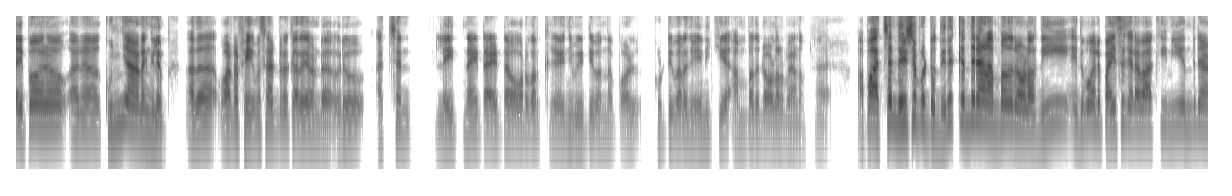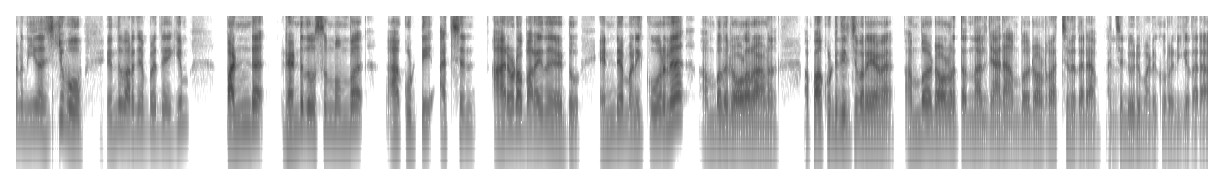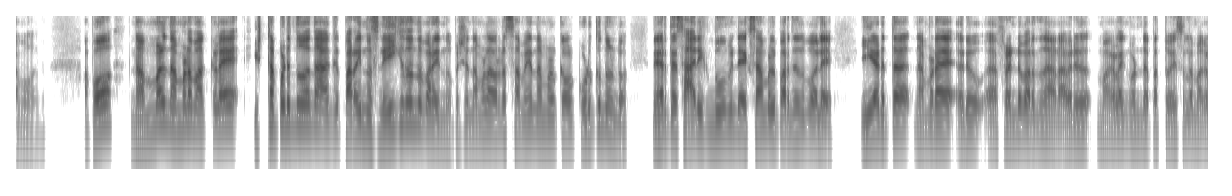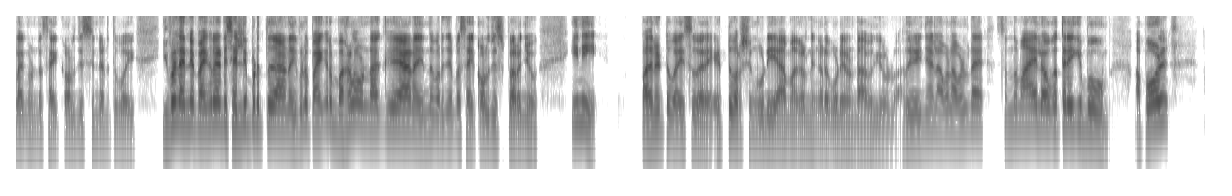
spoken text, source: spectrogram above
ഇപ്പോൾ ഒരു കുഞ്ഞാണെങ്കിലും അത് വളരെ ഫേമസ് ആയിട്ടൊരു കഥയുണ്ട്. ഒരു അച്ഛൻ ലേറ്റ് നൈറ്റ് ആയിട്ട് ഓവർ വർക്ക് കഴിഞ്ഞ് വീട്ടിൽ വന്നപ്പോൾ കുട്ടി പറഞ്ഞു എനിക്ക് അമ്പത് ഡോളർ വേണം. അപ്പോൾ അച്ഛൻ ദേഷ്യപ്പെട്ടു നിനക്ക് എന്തിനാണ് അമ്പത് ഡോളർ നീ ഇതുപോലെ പൈസ ചിലവാക്കി നീ എന്തിനാണ് നീ നശിച്ചു പോകും എന്ന് പറഞ്ഞപ്പോഴത്തേക്കും പണ്ട് രണ്ട് ദിവസം മുമ്പ് ആ കുട്ടി അച്ഛൻ ആരോടോ പറയുന്നത് കേട്ടു എന്റെ മണിക്കൂറിന് അമ്പത് ഡോളറാണ് അപ്പോൾ ആ കുട്ടി തിരിച്ച് പറയാണ് അമ്പത് ഡോളർ തന്നാൽ ഞാൻ അമ്പത് ഡോളർ അച്ഛന് തരാം അച്ഛന്റെ ഒരു മണിക്കൂർ എനിക്ക് തരാമോ? എന്ന്. അപ്പോൾ നമ്മൾ നമ്മുടെ മക്കളെ ഇഷ്ടപ്പെടുന്നു എന്ന് പറയുന്നു സ്നേഹിക്കുന്നു എന്ന് പറയുന്നു പക്ഷെ നമ്മൾ അവരുടെ സമയം നമ്മൾക്ക് അവർ കൊടുക്കുന്നുണ്ടോ? നേരത്തെ സാരിഖ് ഭൂമിന്റെ എക്സാമ്പിൾ പറഞ്ഞതുപോലെ ഈ അടുത്ത് നമ്മുടെ ഒരു ഫ്രണ്ട് പറഞ്ഞതാണ് അവർ മകളെ കൊണ്ട് പത്ത് വയസ്സുള്ള മകളെ കൊണ്ട് സൈക്കോളജിസ്റ്റിന്റെ അടുത്ത് പോയി. ഇവൾ എന്നെ ഭയങ്കരമായിട്ട് ശല്യപ്പെടുത്തുകയാണ് ഇവൾ ഭയങ്കര ബഹളം ഉണ്ടാക്കുകയാണ് എന്ന് പറഞ്ഞപ്പോൾ സൈക്കോളജിസ്റ്റ് പറഞ്ഞു ഇനി പതിനെട്ട് വയസ്സ് വരെ എട്ട് വർഷം കൂടി ആ മകൾ നിങ്ങളുടെ കൂടെ ഉണ്ടാവുകയുള്ളൂ. അത് കഴിഞ്ഞാൽ അവൾ അവളുടെ സ്വന്തമായ ലോകത്തിലേക്ക് പോകും. അപ്പോൾ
